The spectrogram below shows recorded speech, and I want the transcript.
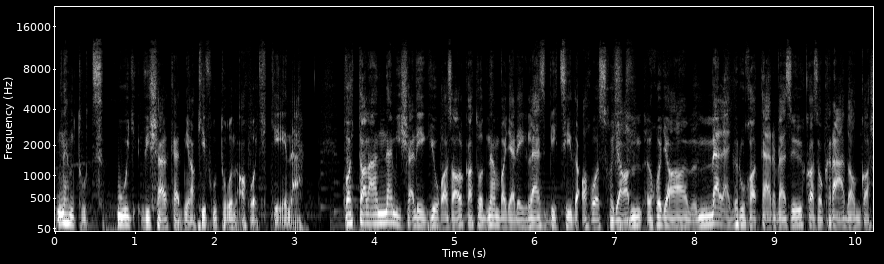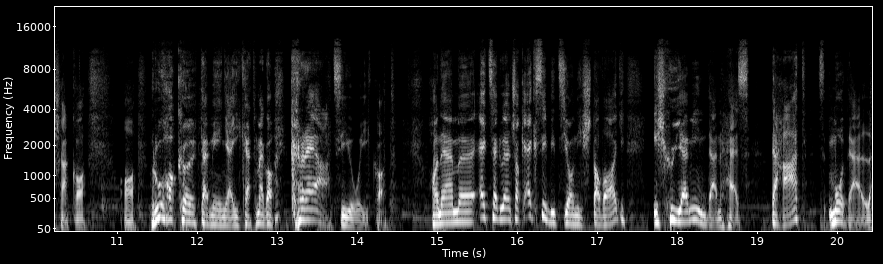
nem tudsz úgy viselkedni a kifutón, ahogy kéne. vagy talán nem is elég jó az alkatod, nem vagy elég leszbicid ahhoz, hogy a, hogy a meleg ruhatervezők azok rádaggassák a, a ruhakölteményeiket, meg a kreációikat. Hanem egyszerűen csak exhibicionista vagy, és hülye mindenhez. Tehát modell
